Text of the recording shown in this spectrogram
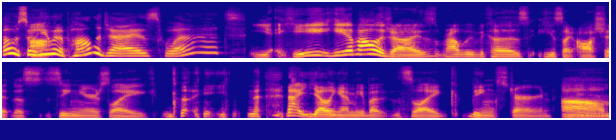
Oh, so he Uh, would apologize. What? Yeah, he he apologized probably because he's like, oh shit, this senior's like not, yelling at me, but it's like being stern. Yeah. Um,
